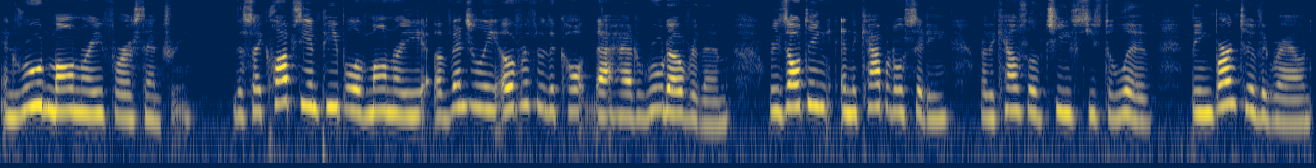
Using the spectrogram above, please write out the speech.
and ruled Mounri for a century. The Cyclopsian people of Mounri eventually overthrew the cult that had ruled over them, resulting in the capital city, where the Council of Chiefs used to live, being burned to the ground,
